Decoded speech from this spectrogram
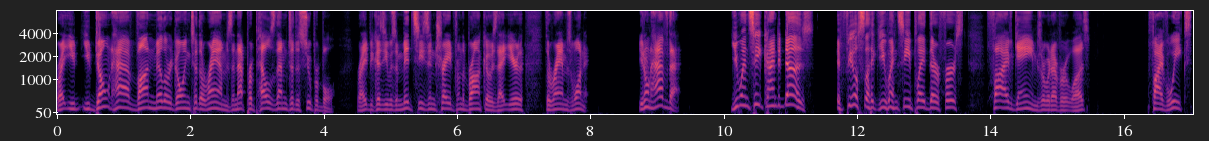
right? You you don't have Von Miller going to the Rams and that propels them to the Super Bowl, right? Because he was a midseason trade from the Broncos that year the Rams won it. You don't have that. UNC kind of does. It feels like UNC played their first five games or whatever it was, five weeks,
